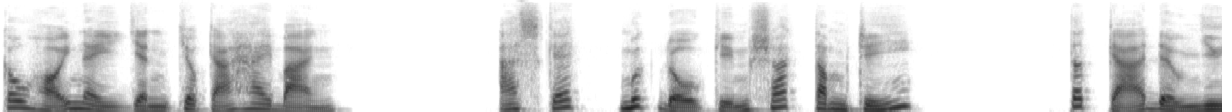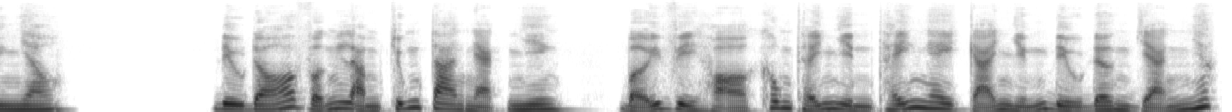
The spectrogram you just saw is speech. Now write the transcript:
Câu hỏi này dành cho cả hai bạn. Asket, mức độ kiểm soát tâm trí. Tất cả đều như nhau. Điều đó vẫn làm chúng ta ngạc nhiên, bởi vì họ không thể nhìn thấy ngay cả những điều đơn giản nhất.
